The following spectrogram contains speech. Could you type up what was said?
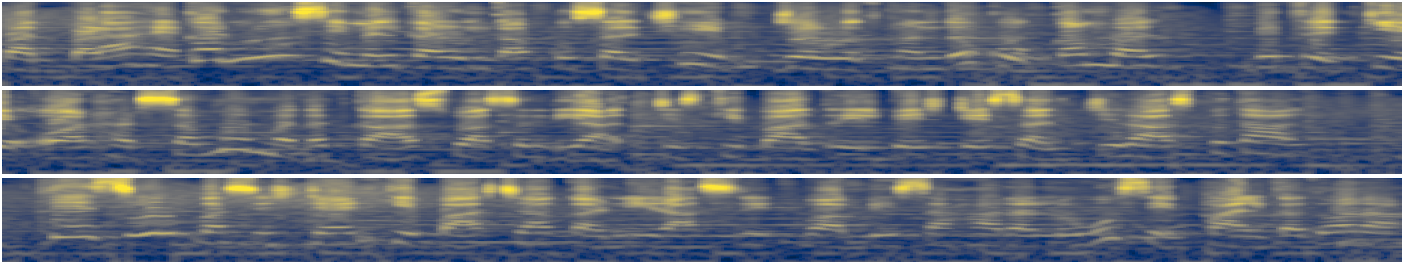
बंद पड़ा है। कर्मियों से मिलकर उनका कुशल क्षेम, जरूरतमंदों को कंबल वितरित किए और हर संभव मदद का आश्वासन दिया, जिसके बाद रेलवे स्टेशन, जिला अस्पताल, तहसील बस स्टैंड के पास जाकर निराश्रित व बेसहारा लोगों से पालिका द्वारा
